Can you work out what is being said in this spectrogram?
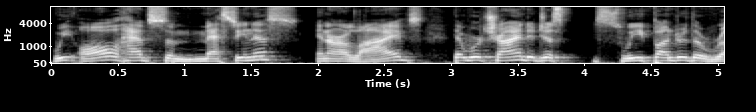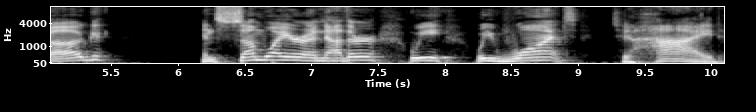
we all have some messiness in our lives that we're trying to just sweep under the rug. In some way or another, we, we want to hide.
